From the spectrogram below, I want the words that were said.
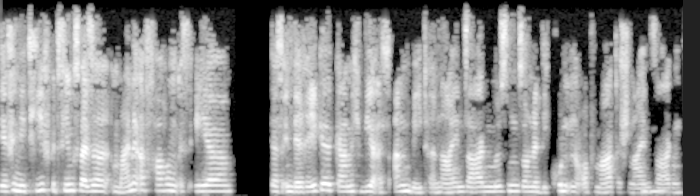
Definitiv, beziehungsweise meine Erfahrung ist eher, dass in der Regel gar nicht wir als Anbieter Nein sagen müssen, sondern die Kunden automatisch Nein mhm. sagen.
